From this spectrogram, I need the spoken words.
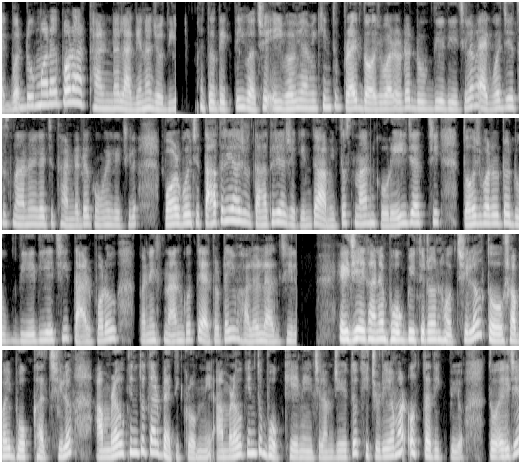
একবার ডুব মারার পর আর ঠান্ডা লাগে না যদি তো দেখতেই পাচ্ছ, এইভাবে আমি কিন্তু প্রায় দশ বারোটা ডুব দিয়ে দিয়েছিলাম। একবার যেহেতু স্নান হয়ে গেছে, ঠান্ডাটা কমে গেছিল, পর বলছে, তাড়াতাড়ি আসো তাড়াতাড়ি আসো। কিন্তু আমি তো স্নান করেই যাচ্ছি, দশ বারোটা ডুব দিয়ে দিয়েছি, তারপরেও মানে স্নান করতে এতটাই ভালো লাগছিল। এই যে এখানে ভোগ বিতরণ হচ্ছিল, তো সবাই ভোগ খাচ্ছিল। আমরাও কিন্তু তার ব্যতিক্রম নেই, আমরাও কিন্তু ভোগ খেয়ে নিয়েছিলাম, যেহেতু খিচুড়ি আমার অত্যাধিক প্রিয়। তো এই যে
